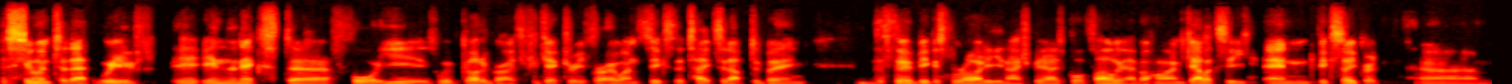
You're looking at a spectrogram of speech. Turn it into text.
pursuant to that, we've in the next uh, four years, we've got a growth trajectory for 016 that takes it up to being the third biggest variety in HPA's portfolio behind Galaxy and Vic Secret. Um,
